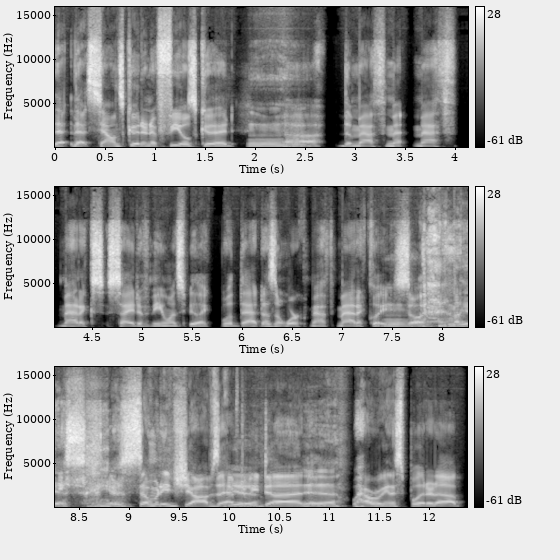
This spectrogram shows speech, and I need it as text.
that, that sounds good and it feels good. Mhm. uh, the math mathematics side of me wants to be like, well, that doesn't work mathematically. So Mm. like, Yes. there's so many jobs that have to be done, Yeah. and how are we going to split it up?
